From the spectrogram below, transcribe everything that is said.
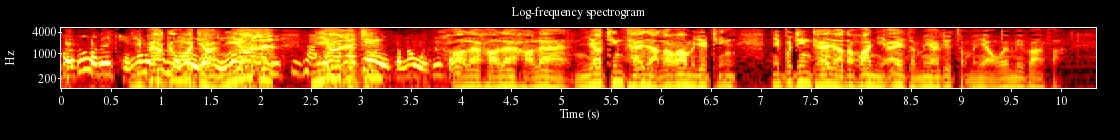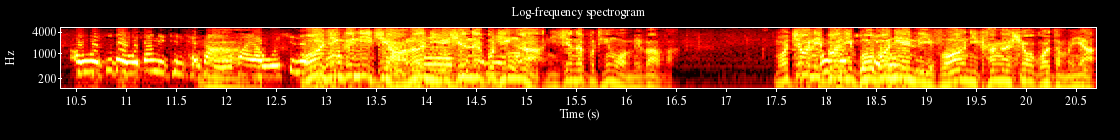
好多好多钱，你不要跟我讲，你要是你要是听什么我就。好了好了好了，你要听台长的话嘛就听，你不听台长的话，你爱怎么样就怎么样，我也没办法。哦，我知道，我当你听台长的话呀，啊我现在我已经跟你讲了，呃你现在不听啊，你现在不听我没办法。我叫你帮你婆婆念礼佛，你看看效果怎么样？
